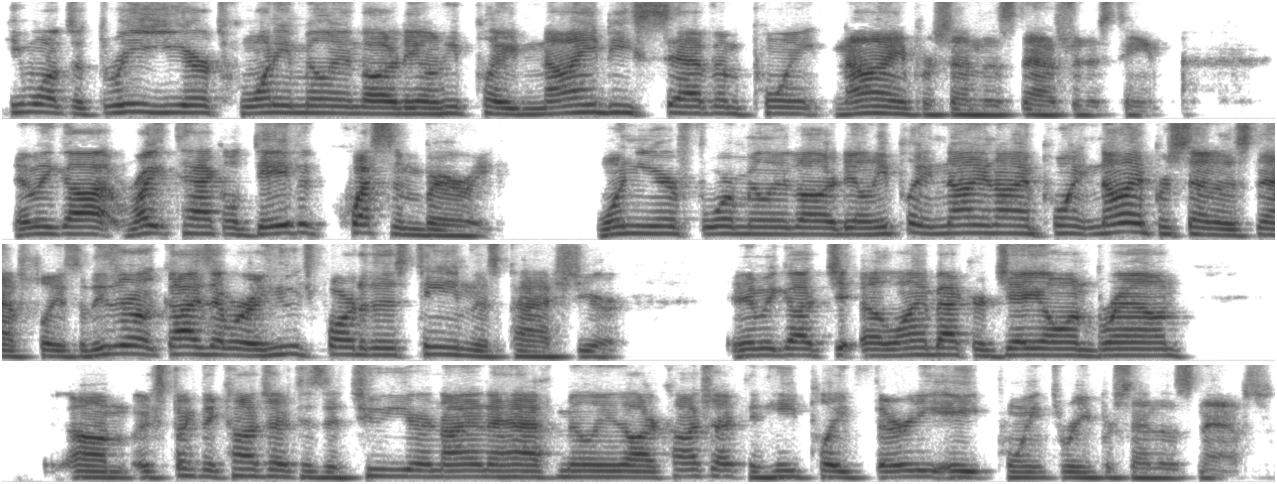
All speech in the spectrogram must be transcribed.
He wants a three-year, twenty million dollar deal, and he played ninety-seven point nine percent of the snaps for this team. Then we got right tackle David Quessenberry one year, $4 million deal, and he played 99.9% of the snaps played. So these are guys that were a huge part of this team this past year. And then we got a uh, linebacker, Jayon Brown. Um, expected contract is a two year, $9.5 million contract, and he played 38.3% of the snaps.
